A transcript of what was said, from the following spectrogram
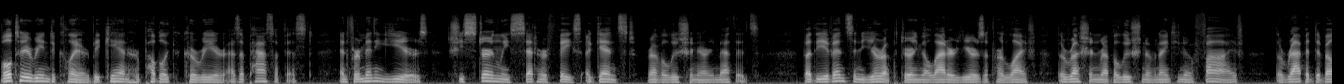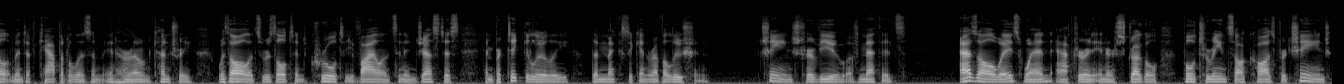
Voltairine de Cleyre began her public career as a pacifist, and for many years she sternly set her face against revolutionary methods. But the events in Europe during the latter years of her life, the Russian Revolution of 1905, the rapid development of capitalism in her own country, with all its resultant cruelty, violence, and injustice, and particularly the Mexican Revolution, changed her view of methods. As always, when, after an inner struggle, Voltairine saw cause for change,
